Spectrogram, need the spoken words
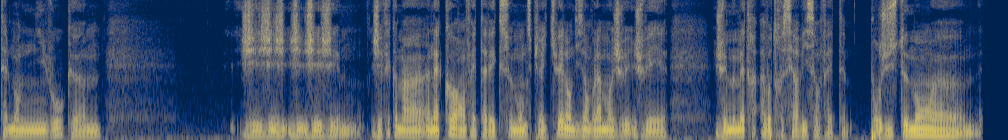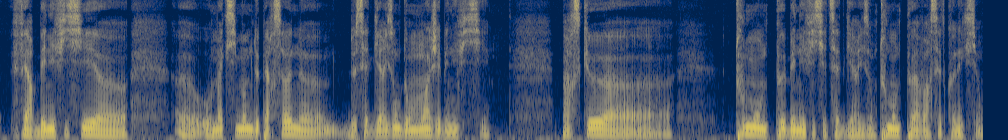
tellement de niveaux que j'ai fait comme un, accord en fait avec ce monde spirituel en disant voilà moi je je vais je vais me mettre à votre service en fait pour justement euh, faire bénéficier euh, euh, au maximum de personnes de cette guérison dont moi j'ai bénéficié. Parce que tout le monde peut bénéficier de cette guérison, tout le monde peut avoir cette connexion.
